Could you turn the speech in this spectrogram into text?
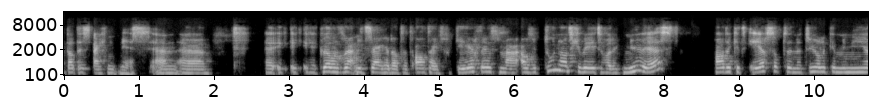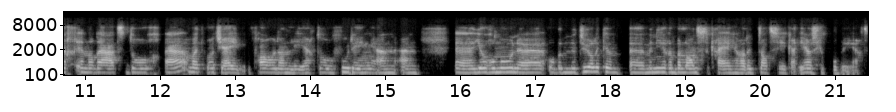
dat is echt niet mis. En ik, ik, ik wil inderdaad niet zeggen dat het altijd verkeerd is, maar als ik toen had geweten wat ik nu wist, had ik het eerst op de natuurlijke manier, inderdaad, door hè, wat, wat jij vrouwen dan leert, door voeding en, en uh, je hormonen op een natuurlijke uh, manier in balans te krijgen, had ik dat zeker eerst geprobeerd.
